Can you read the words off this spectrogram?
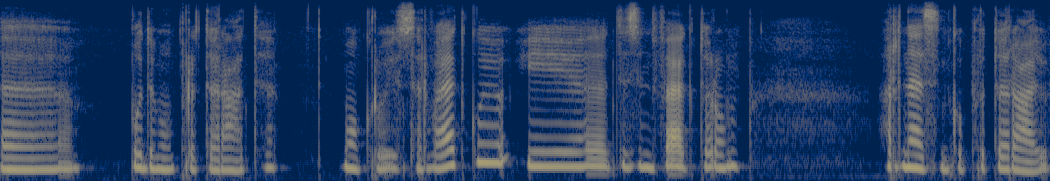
е, будемо протирати мокрою серветкою і дезінфектором. Гарнесенько протираю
